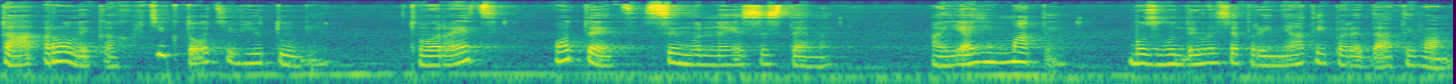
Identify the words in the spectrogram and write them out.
та роликах в Тіктоці, в Ютубі. Творець отець символьної системи, а я їм мати, бо згодилася прийняти і передати вам.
